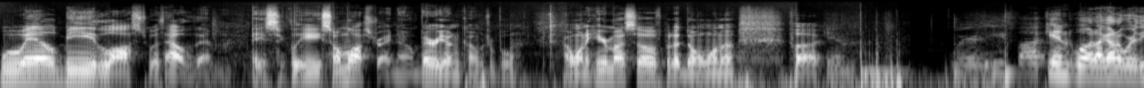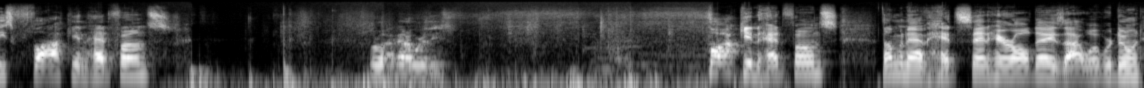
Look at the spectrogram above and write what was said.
will be lost without them, basically. So I'm lost right now. I'm very uncomfortable. I want to hear myself, but I don't want to fucking wear these fucking. What? I gotta wear these fucking headphones? What I gotta wear these fucking headphones? Now I'm gonna have headset hair all day. Is that what we're doing?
